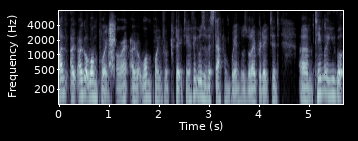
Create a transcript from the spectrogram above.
I've I, I, got one point. All right, I got one point for predicting. I think it was a Verstappen win was what I predicted. Um, Thiemo, you got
